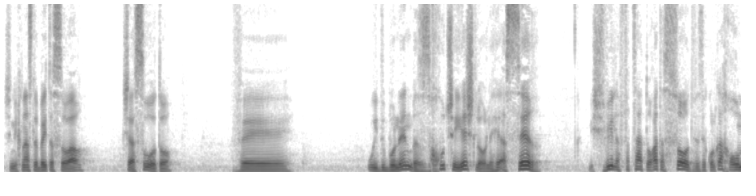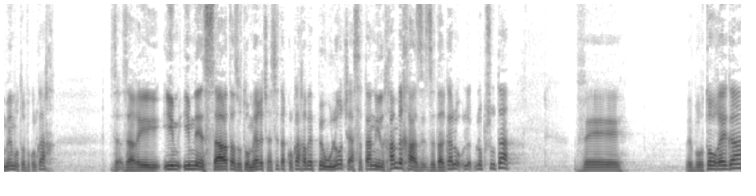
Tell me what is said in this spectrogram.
שנכנס לבית הסוהר כשאסרו אותו, והוא התבונן בזכות שיש לו להיאסר בשביל הפצת תורת הסוד, וזה כל כך רומם אותו וכל כך... זה, זה הרי, אם, אם נאסרת, זאת אומרת שעשית כל כך הרבה פעולות שהשטן נלחם בך, זו דרגה לא, לא פשוטה. ו... ובאותו רגע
